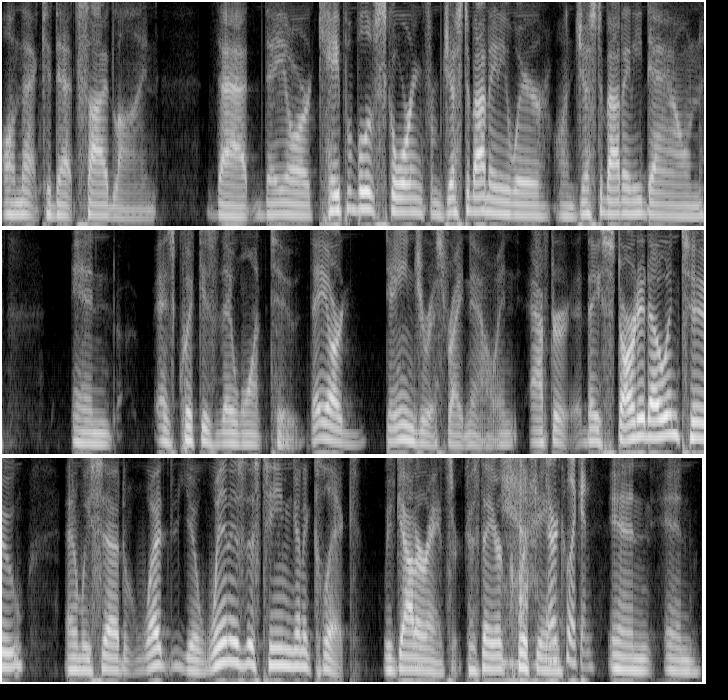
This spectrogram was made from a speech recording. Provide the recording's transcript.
on that cadet sideline that they are capable of scoring from just about anywhere on just about any down and as quick as they want to. They are dangerous right now. And after they started 0 and 2 and we said, what you know, when is this team going to click? We've got our answer because they are clicking They're clicking. in in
